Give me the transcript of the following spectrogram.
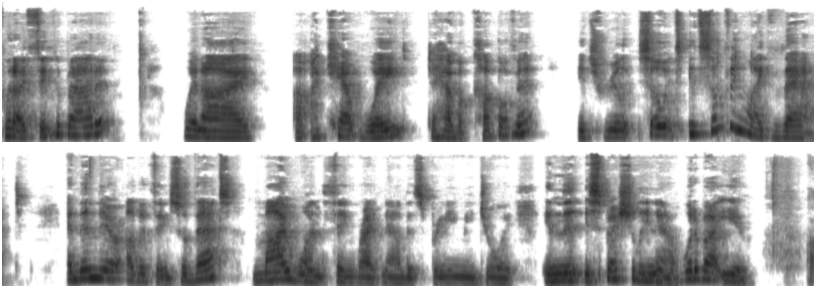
when I think about it, when I, uh, I can't wait to have a cup of it. It's really, so it's, it's something like that. And then there are other things. So that's my one thing right now that's bringing me joy, in the, especially now. What about you? Uh,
